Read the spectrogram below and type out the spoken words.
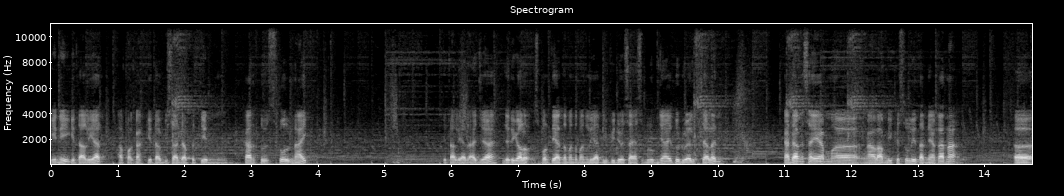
ini kita lihat apakah kita bisa dapetin kartu School Night. Kita lihat aja. Jadi kalau seperti yang teman-teman lihat di video saya sebelumnya itu duelist challenge, kadang saya mengalami kesulitan ya karena uh,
